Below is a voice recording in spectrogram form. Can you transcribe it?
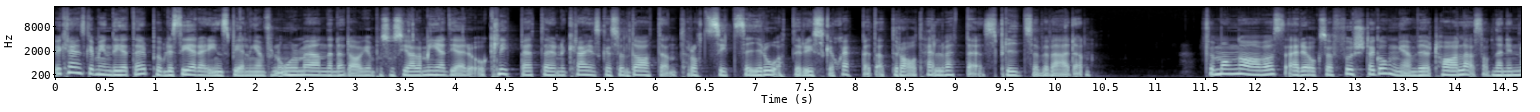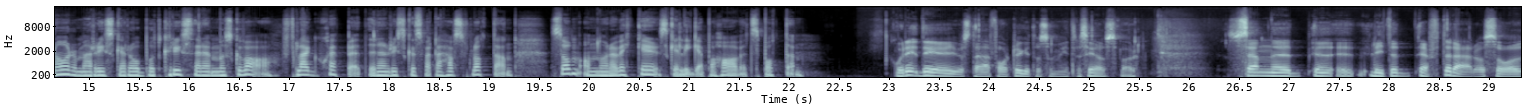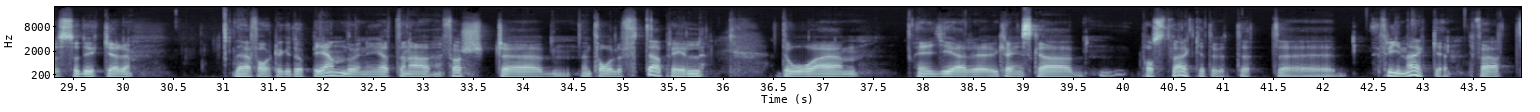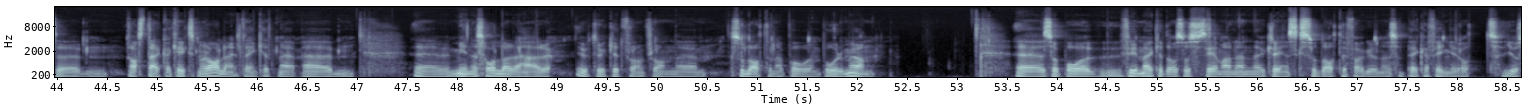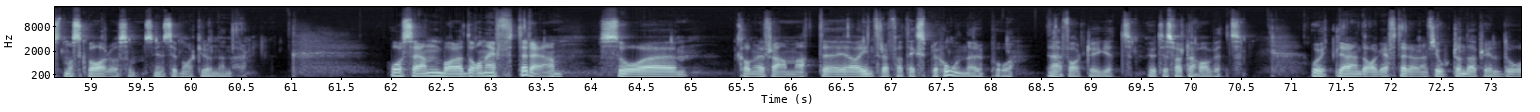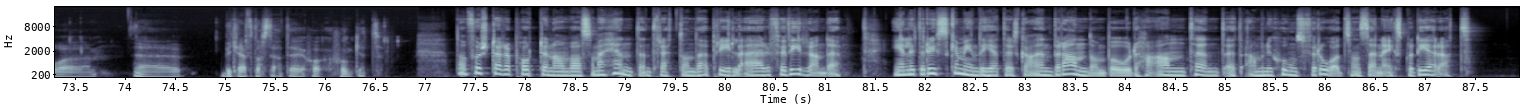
Ukrainska myndigheter publicerar inspelningen från Ormön den där dagen på sociala medier och klippet där den ukrainska soldaten trotsigt säger åt det ryska skeppet att dra åt helvete sprids över världen. För många av oss är det också första gången vi hört talas om den enorma ryska robotkryssaren Moskva, flaggskeppet i den ryska Svarta havsflottan, som om några veckor ska ligga på havets botten. Och det, det är just det här fartyget som vi intresserar oss för. Sen eh, eh, lite efter det här då, så, så dyker det här fartyget upp igen då i nyheterna. Först eh, den 12 april då eh, ger ukrainska postverket ut ett eh, frimärke för att eh, ja, stärka krigsmoralen helt enkelt med, med eh, minneshålla det här uttrycket från, från eh, soldaterna på, på Ormön. Eh, så på frimärket då så ser man en ukrainsk soldat i förgrunden som pekar finger åt just Moskva då, som syns i bakgrunden där. Och sen bara dagen efter det så eh, kommer det fram att eh, det har inträffat explosioner på det här fartyget ute i Svarta havet. Och ytterligare en dag efter det, den 14 april, då eh, bekräftas det att det är sjunkit. De första rapporterna om vad som har hänt den 13 april är förvirrande. Enligt ryska myndigheter ska en brand ombord ha antänt ett ammunitionsförråd som sedan exploderat.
